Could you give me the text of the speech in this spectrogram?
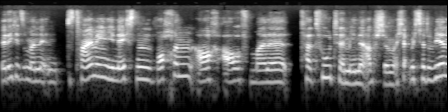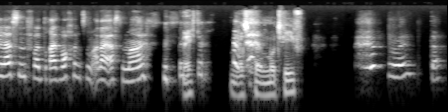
werde ich jetzt meine, das Timing die nächsten Wochen auch auf meine Tattoo-Termine abstimmen. Ich habe mich tätowieren lassen vor drei Wochen zum allerersten Mal. Echt? Was für ein Motiv? Moment, da.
